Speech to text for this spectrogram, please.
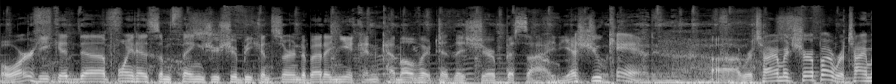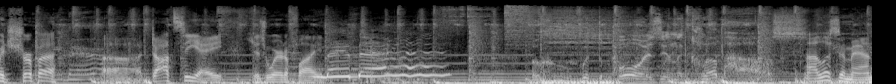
Or he could uh, point out some things you should be concerned about, and you can come over to the Sherpa side. Yes, you can. Uh, Retirement Sherpa, retirementsherpa.ca is where to find. The in the clubhouse. Now listen, man.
